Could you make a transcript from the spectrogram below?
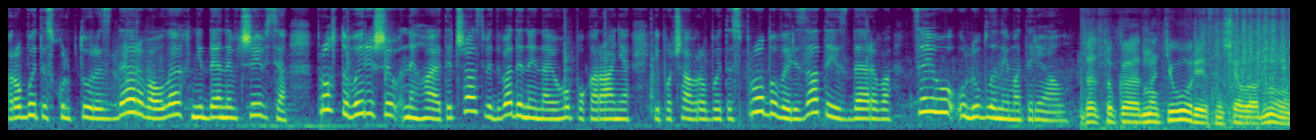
Робити скульптури з дерева Олег ніде не вчився, просто вирішив не гаяти час, відведений на його покарання, і почав робити спроби вирізати із дерева. Це його улюблений матеріал. Да только на теории сначала, одну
